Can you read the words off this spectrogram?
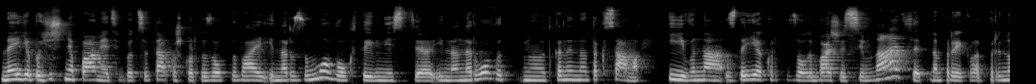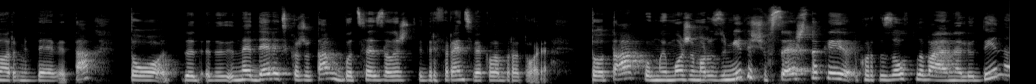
в неї є погіршення пам'яті, бо це також кортизол впливає і на розумову активність, е, і на нервову ну, тканину так само. І вона здає кортизол і бачить 17, наприклад, при нормі 9, так, то е, е, не 9 скажу так, бо це залежить від референсів як лабораторія. То так ми можемо розуміти, що все ж таки кортизол впливає на людину,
